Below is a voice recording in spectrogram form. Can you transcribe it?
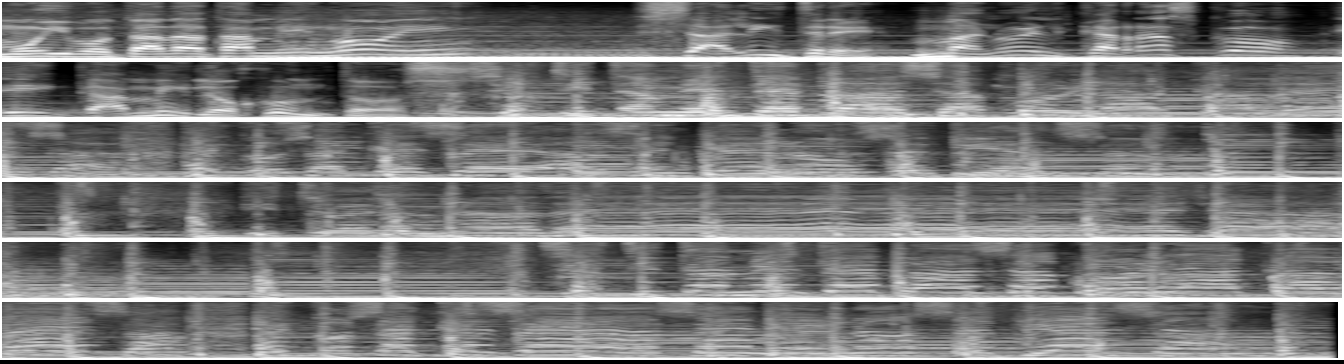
Muy votada también hoy. Salitre, Manuel Carrasco y Camilo juntos. Si a ti también te pasa por la cabeza, hay cosas que se hacen que no se piensan. Y tú eres una de ellas. Si a ti también te pasa por la cabeza, hay cosas que se hacen que no se piensan.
